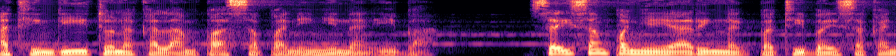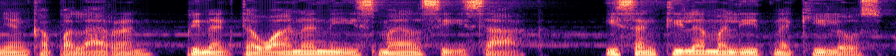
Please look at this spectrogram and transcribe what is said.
at hindi ito nakalampas sa paningin ng iba. Sa isang pangyayaring nagpatibay sa kanyang kapalaran, pinagtawanan ni Ismael si Isaac, isang tila maliit na kilos,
